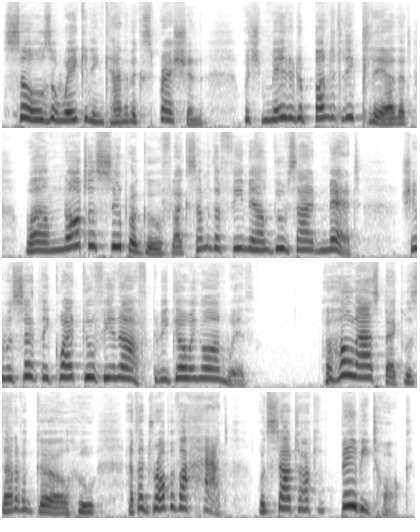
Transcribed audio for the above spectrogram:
soul's awakening kind of expression which made it abundantly clear that while not a super goof like some of the female goofs I had met, she was certainly quite goofy enough to be going on with. Her whole aspect was that of a girl who, at the drop of a hat, would start talking baby talk.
